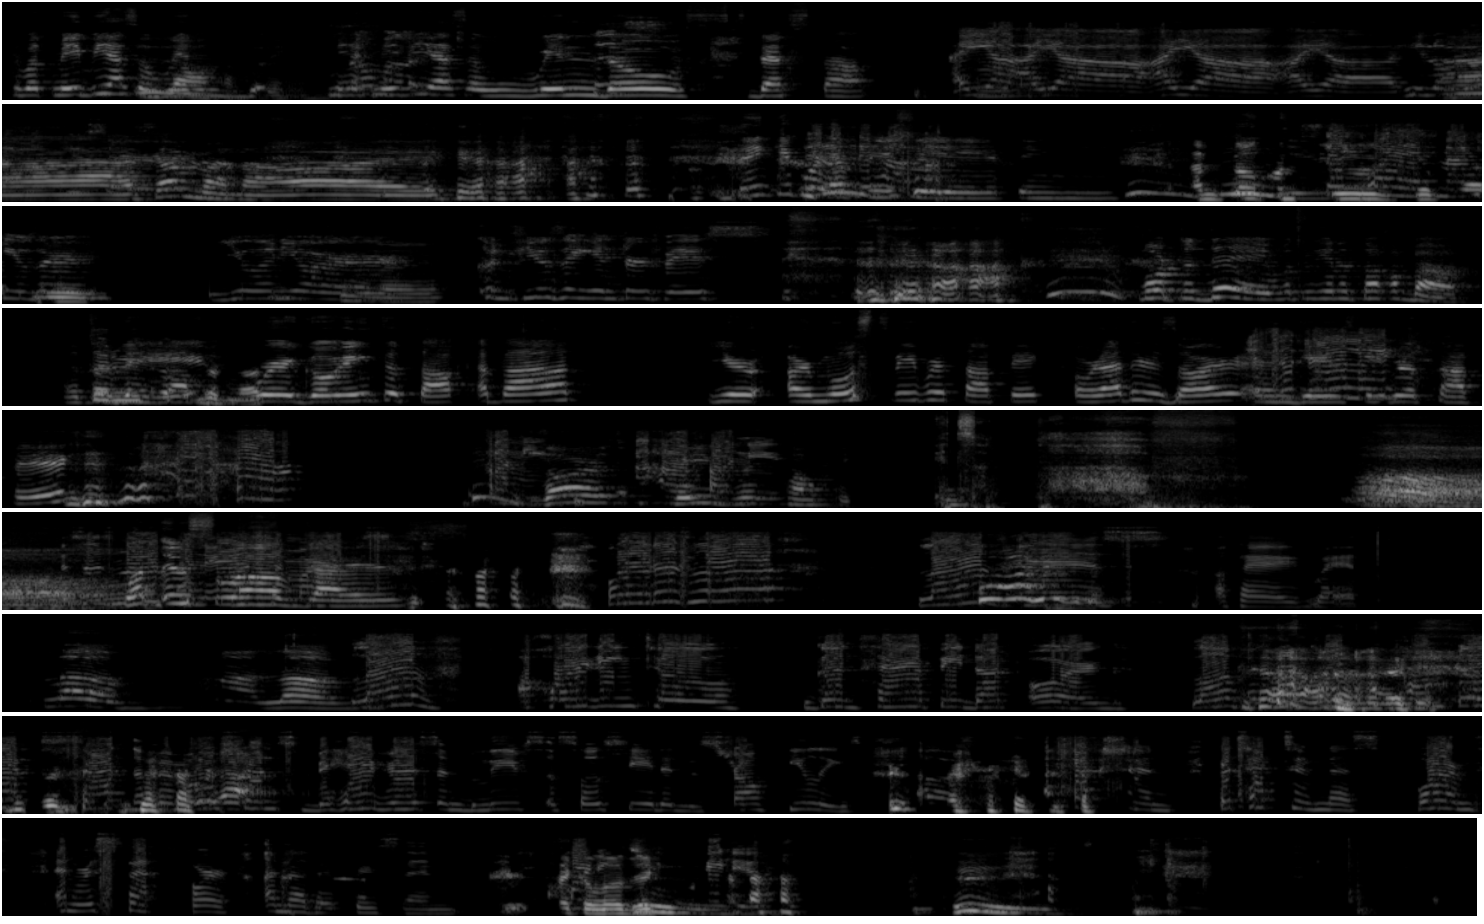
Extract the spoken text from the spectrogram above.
But maybe as a lot win, of things. may- So maybe as a Windows desktop. Aya, aya, aya, aya. Hinong Ah, user. sama na. Thank you for appreciating me. I'm so Thank you. Confused. quiet, what's Mac user. You and your confusing interface. For today, what are we gonna talk about? What Today we're going to talk about your our most favorite topic, or rather Czar Is and it Gabe's really? favorite topic. Funny. Czar's favorite topic. It's love. This is What my is Vanessa love, guys? What is love? Love What? is okay. Wait. Love. Huh, love. Love, according to goodtherapy.org, love is a complex set of emotions, behaviors, and beliefs associated with strong feelings of affection, protectiveness, warmth, and respect for another person. Psychological. Hmm.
